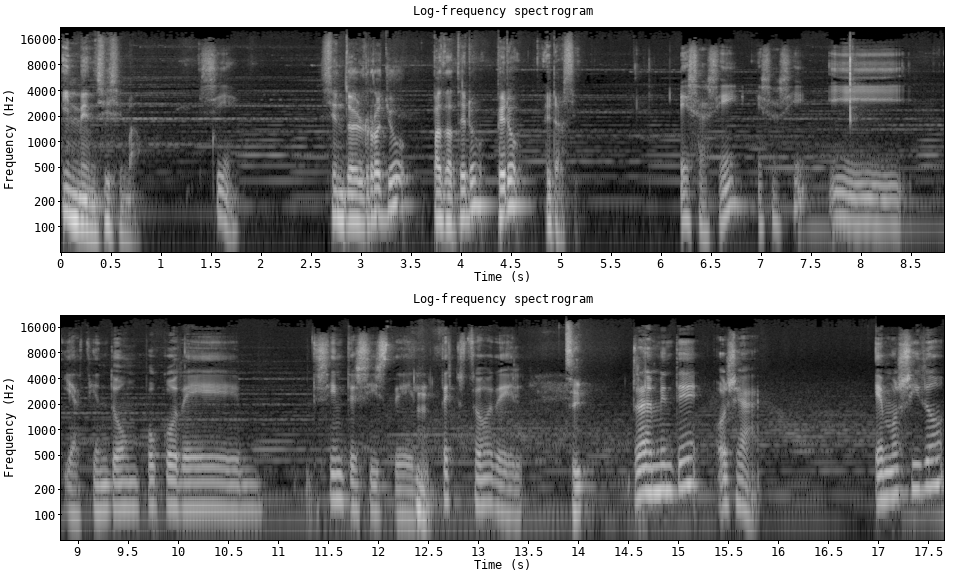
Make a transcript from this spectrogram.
inmensísima. Sí, Siento el rollo patatero, pero era así. es así, es así. Y, y haciendo un poco de, de síntesis del Mm. texto, del, Sí, realmente, o sea, hemos sido,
